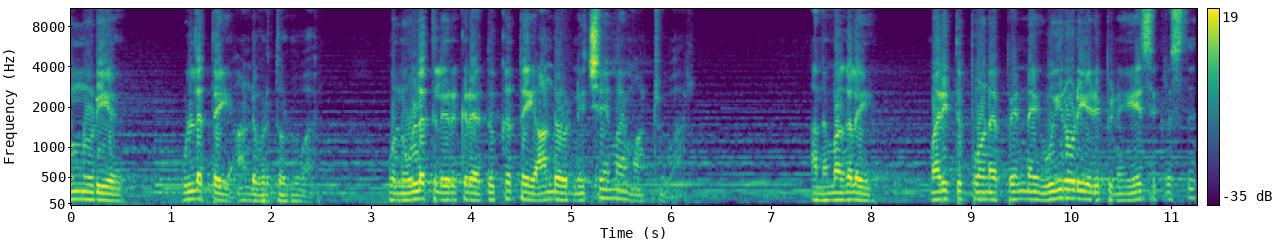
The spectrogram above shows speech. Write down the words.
உன்னுடைய உள்ளத்தை ஆண்டவர் தொடுவார். உன் உள்ளத்தில் இருக்கிற துக்கத்தை ஆண்டவர் நிச்சயமாய் மாற்றுவார். அந்த மகளை மறித்து போன பெண்ணை உயிரோடு எழுப்பின இயேசு கிறிஸ்து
